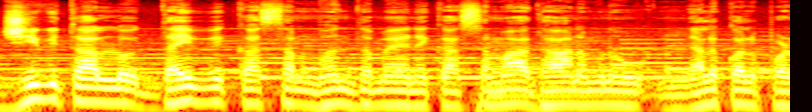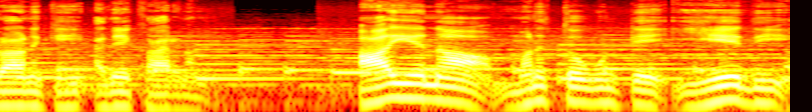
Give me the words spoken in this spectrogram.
జీవితాల్లో దైవిక సంబంధమైన సమాధానమును నెలకొల్పడానికి అదే కారణం. ఆయన మనతో ఉంటే ఏది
